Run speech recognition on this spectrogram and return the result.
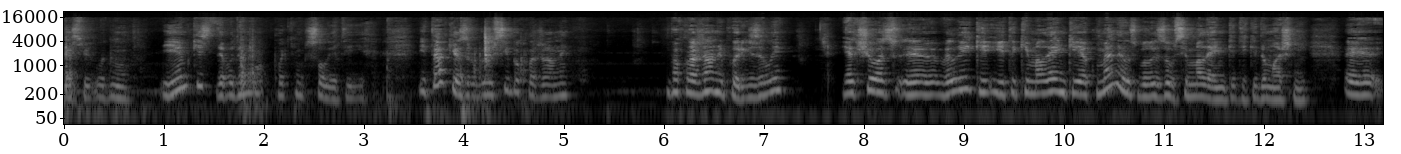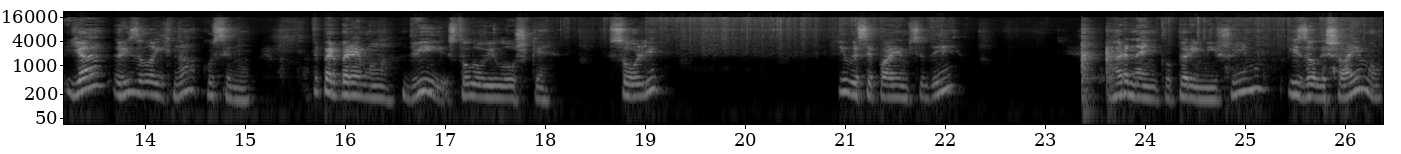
десь в одну ємкість, де будемо потім солити їх. І так я зроблю всі баклажани. Баклажани порізали. Якщо у вас е, великі і такі маленькі, як у мене, ось були зовсім маленькі, такі домашні, е, я різала їх на косину. Тепер беремо 2 столові ложки солі і висипаємо сюди, гарненько перемішуємо і залишаємо,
